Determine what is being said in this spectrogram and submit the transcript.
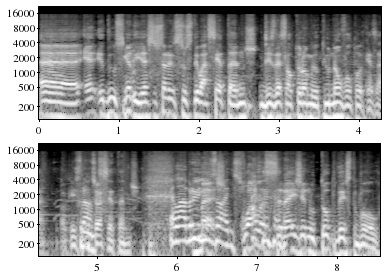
Ah, é- o senhor diz, esta história sucedeu há sete anos, desde essa altura o meu tio não voltou a casar. Ok, isto aconteceu há sete anos. Ela Mas os olhos. qual a cereja no topo deste bolo?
